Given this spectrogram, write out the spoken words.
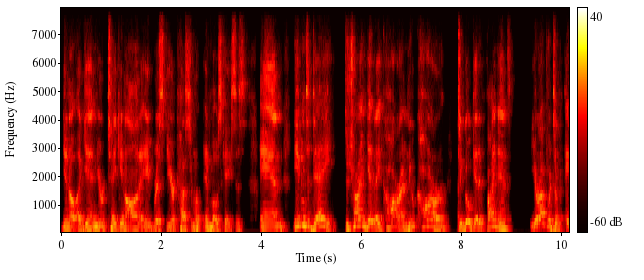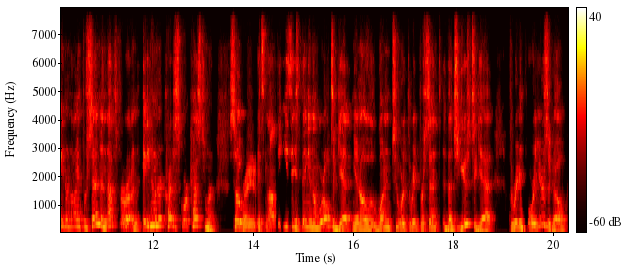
you know, again, you're taking on a riskier customer in most cases. And even today, to try and get a car, a new car, to go get it financed, you're upwards of eight or nine percent, and that's for an 800 credit score customer. So right. it's not the easiest thing in the world to get, you know, one, two, or three percent that you used to get three and four years ago,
